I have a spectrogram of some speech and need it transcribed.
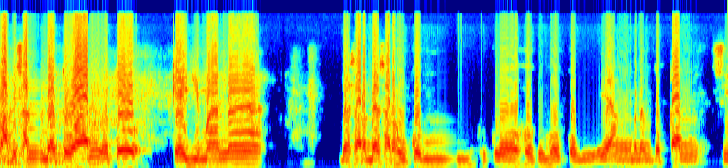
lapisan batuan itu kayak gimana dasar-dasar hukum hukum hukum-hukum yang menentukan si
